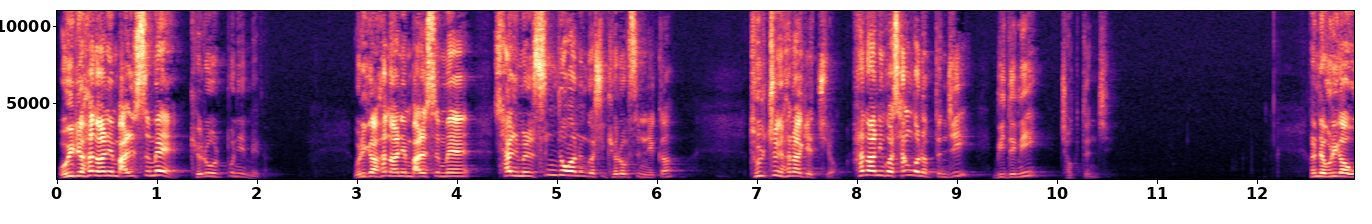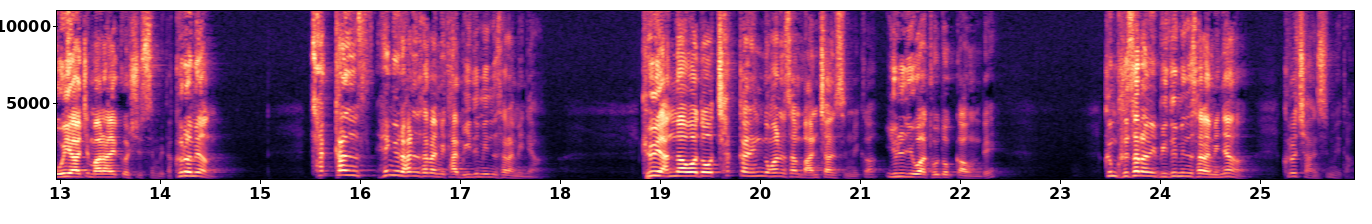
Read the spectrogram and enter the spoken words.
오히려 하나님 말씀에 괴로울 뿐입니다. 우리가 하나님 말씀에 삶을 순종하는 것이 괴롭습니까? 둘 중에 하나겠죠. 하나님과 상관없든지 믿음이 적든지. 그런데 우리가 오해하지 말아야 할 것이 있습니다. 그러면 착한 행위를 하는 사람이 다 믿음 있는 사람이냐? 교회 안 나와도 착한 행동하는 사람 많지 않습니까? 윤리와 도덕 가운데. 그럼 그 사람이 믿음 있는 사람이냐? 그렇지 않습니다.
